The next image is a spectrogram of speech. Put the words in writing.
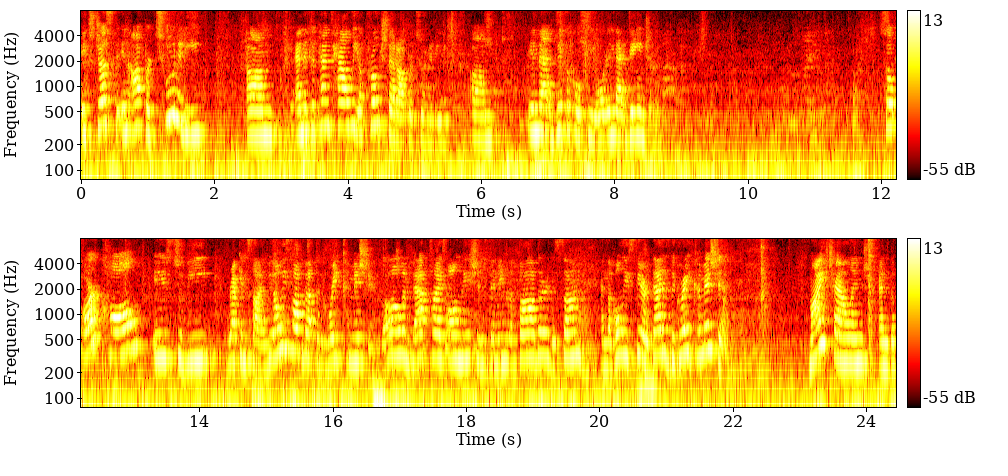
It's just an opportunity, um, and it depends how we approach that opportunity um, in that difficulty or in that danger. So our call is to be reconciled. We always talk about the Great Commission. Go and baptize all nations in the name of the Father, the Son, and the Holy Spirit. That is the Great Commission. My challenge and the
